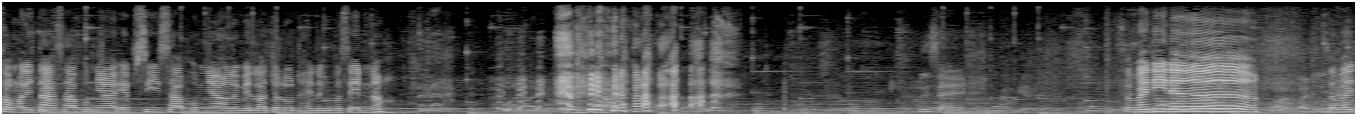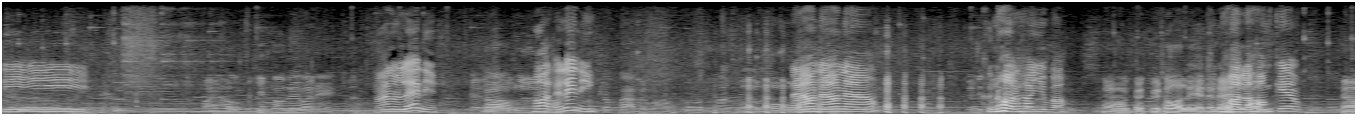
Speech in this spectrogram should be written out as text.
ซองอลิตาซาวผมยาว FC ซาวผมยาวเลยเหม็นเราจะลดให้หนึ่งเปอร์เซ็นต์เนาะ โคตรลายเลยนิสัยสบายดีเด้อสบายดีไม่เอาคลิปเอาเลยวันนี้ มาแล้วแรกนี่ ฮอดอะไรนี่หนาวหนาวหนาวขึ้นฮอดเฮาอยู่บ่อ่าก็คือทอดอะไรให้ขึ้นได้ฮอดแล้วหอมแก้วเอา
